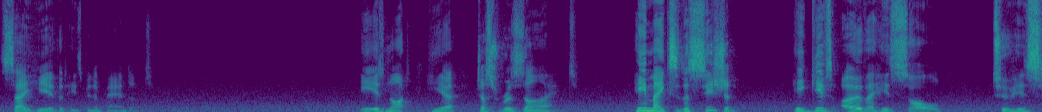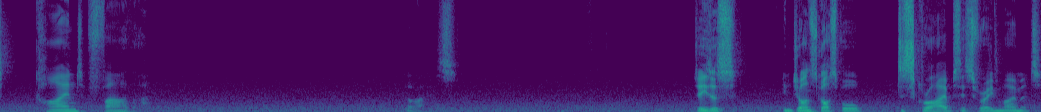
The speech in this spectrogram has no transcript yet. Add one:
say here that he's been abandoned. He is not here just resigned he makes a decision. He gives over his soul to his kind Father. Guys. Jesus in John's Gospel describes this very moment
